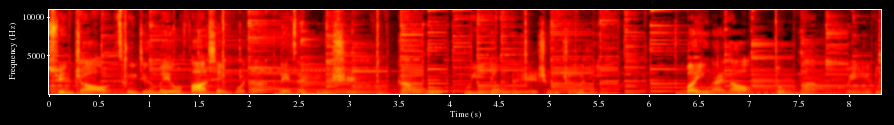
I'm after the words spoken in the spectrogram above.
寻找曾经没有发现过的内在故事，感悟不一样的人生哲理。欢迎来到动漫回忆录。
